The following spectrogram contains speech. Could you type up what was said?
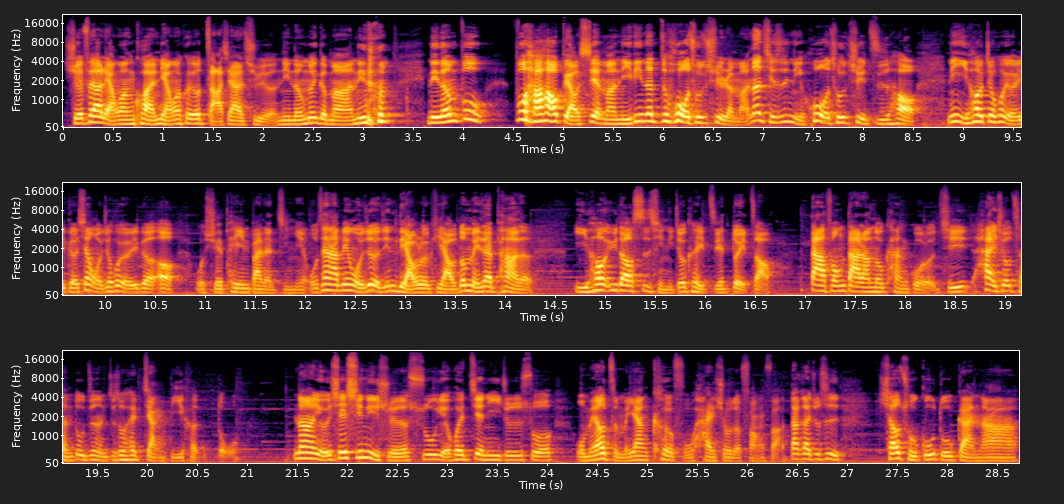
学费要两万块，两万块都砸下去了，你能那个吗？你能 你能不？不好好表现吗？你一定那就豁出去了嘛。那其实你豁出去之后，你以后就会有一个像我就会有一个哦，我学配音班的经验。我在那边我就已经聊了 K 啊，我都没在怕了。以后遇到事情你就可以直接对照，大风大浪都看过了，其实害羞程度真的就是会降低很多。那有一些心理学的书也会建议，就是说我们要怎么样克服害羞的方法，大概就是消除孤独感啊，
